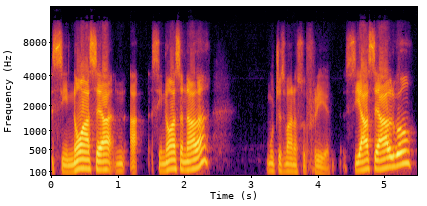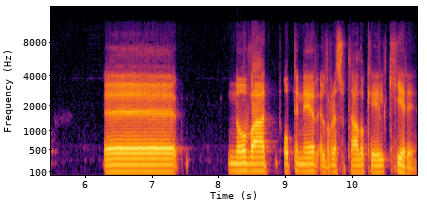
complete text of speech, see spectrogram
si no hace, si no hace nada, muchos van a sufrir. Si hace algo, eh, no va obtener el resultado que él quiere.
